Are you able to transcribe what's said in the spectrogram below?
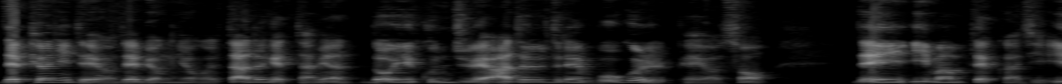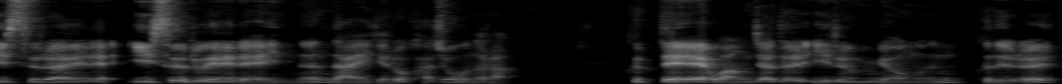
내 편이 되어 내 명령을 따르겠다면 너희 군주의 아들들의 목을 베어서 내일 이맘때까지 이스라엘에, 이스르엘에 있는 나에게로 가져오너라. 그때의 왕자들 이름명은 그들을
